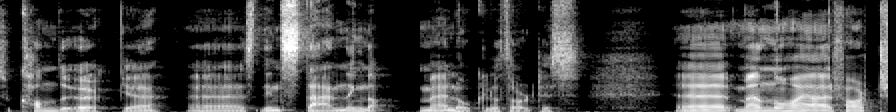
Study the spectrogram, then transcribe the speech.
så kan du øke eh, din standing da, med local authorities. Eh, men nå har jeg erfart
